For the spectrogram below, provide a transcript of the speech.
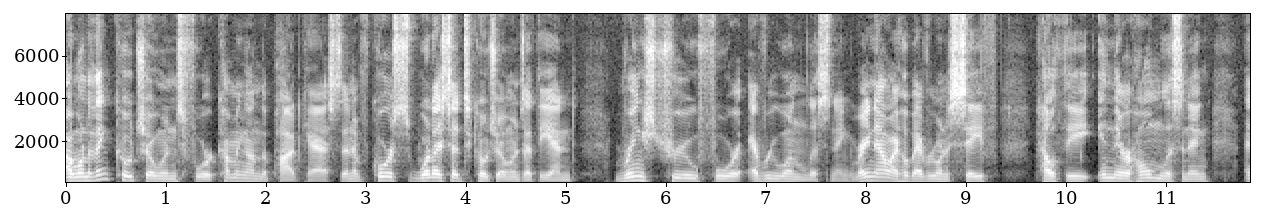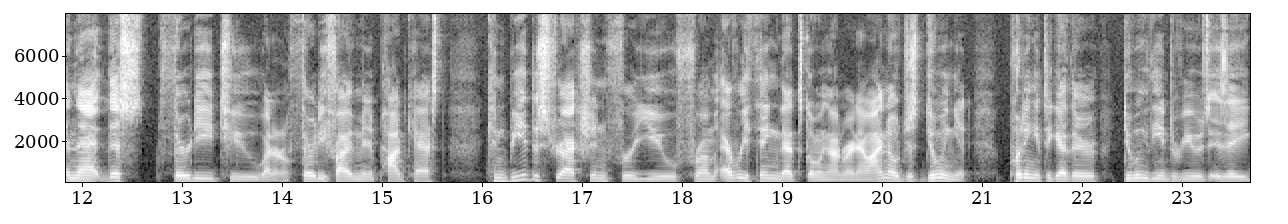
I want to thank Coach Owens for coming on the podcast. And of course, what I said to Coach Owens at the end rings true for everyone listening. Right now, I hope everyone is safe, healthy, in their home listening, and that this 30 to, I don't know, 35 minute podcast can be a distraction for you from everything that's going on right now. I know just doing it, putting it together, doing the interviews is a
